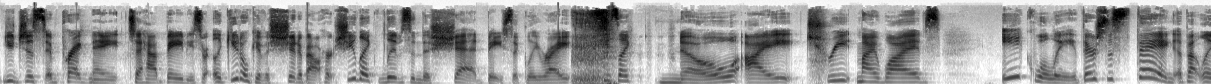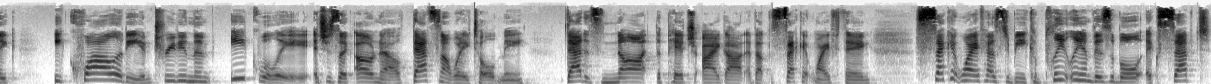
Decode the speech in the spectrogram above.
you just impregnate to have babies, right? Like you don't give a shit about her. She like lives in the shed, basically, right? He's like, no, I treat my wives equally. There's this thing about like equality and treating them equally. And she's like, oh no, that's not what he told me. That is not the pitch I got about the second wife thing. Second wife has to be completely invisible except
